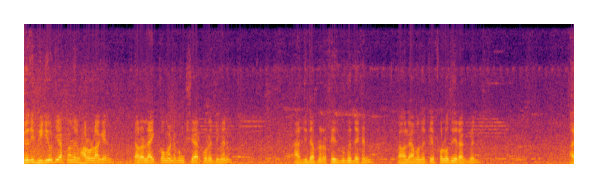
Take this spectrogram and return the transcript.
যদি ভিডিওটি আপনাদের ভালো লাগে, তাহলে লাইক, কমেন্ট এবং শেয়ার করে দিবেন। আর যদি আপনারা ফেসবুকে দেখেন, তাহলে আমাদেরকে ফলো দিয়ে রাখবেন। আর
